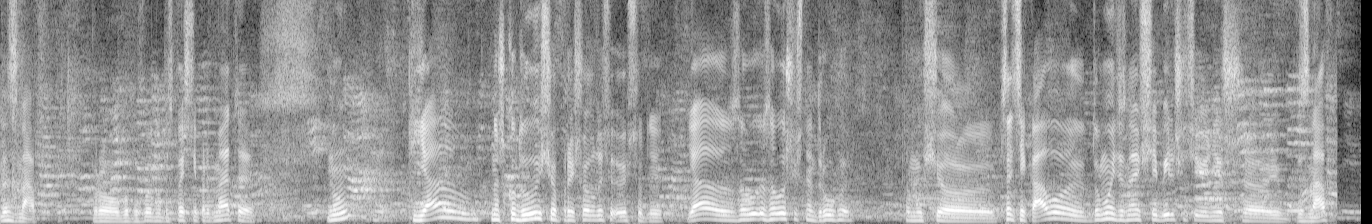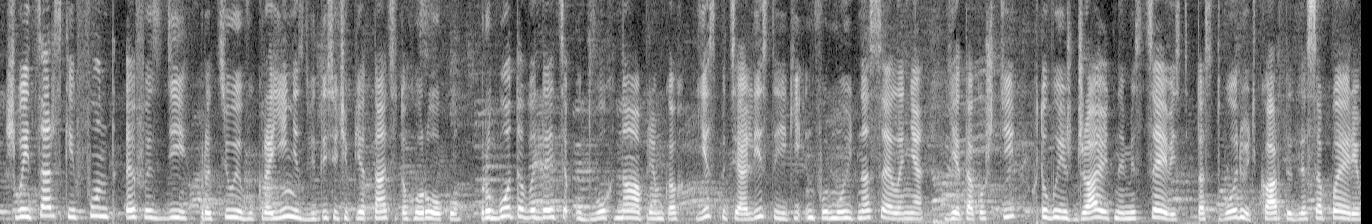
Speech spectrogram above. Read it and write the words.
не знав про вибухонебезпечні предмети. Ну, я не шкодую, що прийшов до- сюди. Я зал- залишусь на друге, тому що це цікаво. Думаю, дізнаюся ще більше, ніж е, знав. Швейцарський фонд FSD працює в Україні з 2015 року. Робота ведеться у двох напрямках. Є спеціалісти, які інформують населення. Є також ті, хто виїжджають на місцевість та створюють карти для саперів.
